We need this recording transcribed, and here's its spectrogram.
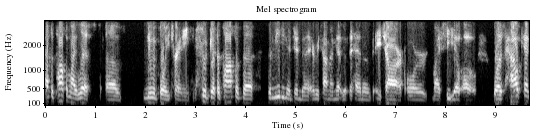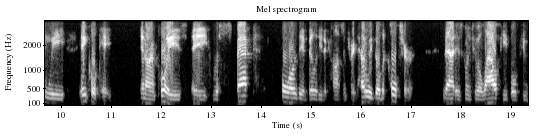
at the top of my list of new employee training. It would be at the top of the, the meeting agenda every time I met with the head of HR or my COO was how can we inculcate in our employees a respect for the ability to concentrate? How do we build a culture that is going to allow people to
